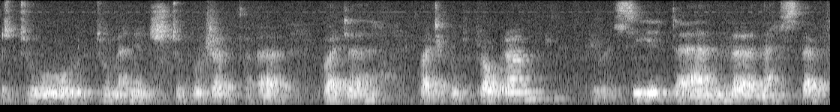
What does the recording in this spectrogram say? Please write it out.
to, to manage to put up uh, quite, a, quite a good program. You will see it and the next step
